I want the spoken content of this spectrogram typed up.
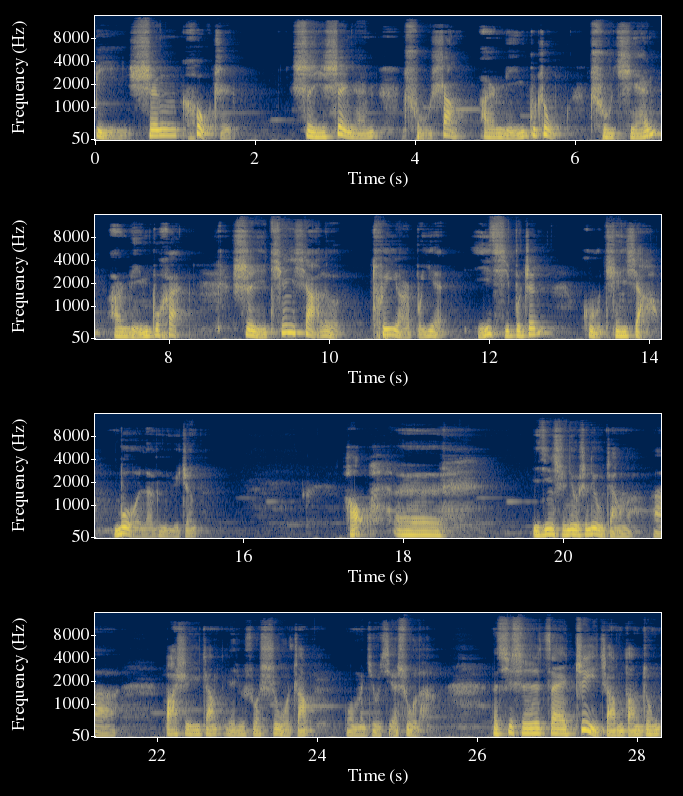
必身后之。是以圣人处上而民不重，处前而民不害。是以天下乐，推而不厌。疑其不争，故天下莫能与争。好，呃，已经是六十六章了啊，八十一章，也就是说十五章我们就结束了。那其实，在这一章当中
